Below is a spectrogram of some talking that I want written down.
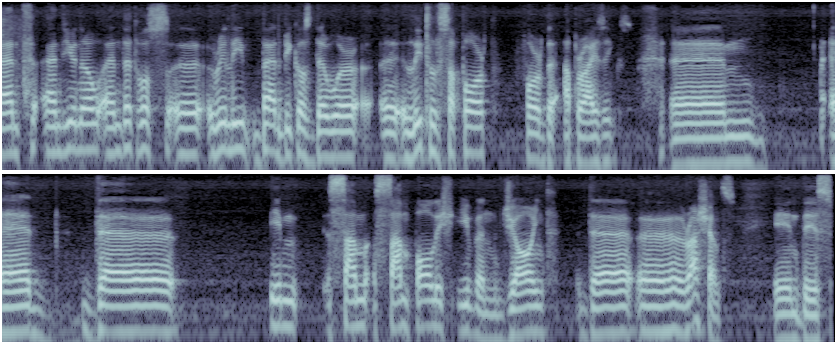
and and you know, and that was uh, really bad because there were uh, little support for the uprisings. Um, and the in some some Polish even joined the uh, Russians in this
